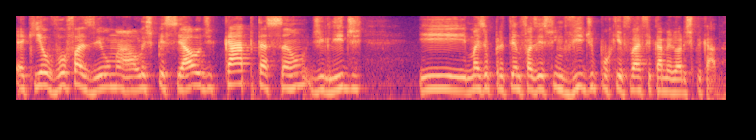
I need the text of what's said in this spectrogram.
é que eu vou fazer uma aula especial de captação de lead, e, mas eu pretendo fazer isso em vídeo porque vai ficar melhor explicado.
